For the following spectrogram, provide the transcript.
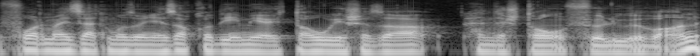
formalizált hogy ez akadémiai TAU és ez a rendes TAU fölül van,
